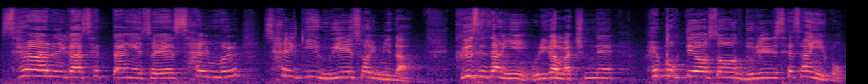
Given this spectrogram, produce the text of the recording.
새하늘과 새 땅에서의 삶을 살기 위해서입니다. 그 세상이 우리가 마침내 회복되어서 누릴 세상이고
